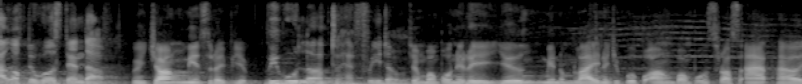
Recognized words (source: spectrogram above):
out of the world stand up. វាចង់មានសេរីភាព We would love to have freedom. អញ្ចឹងបងប្អូននារីយើងមានតម្លៃនៅចំពោះព្រះអង្គបងប្អូនស្រស់ស្អាតហើយ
